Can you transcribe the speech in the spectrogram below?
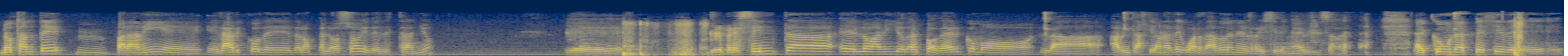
No obstante, mm, para mí eh, el arco de, los pelosos y del extraño eh, representa en los anillos del poder como las habitaciones de guardado en el Resident Evil, ¿sabes? Es como una especie de,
